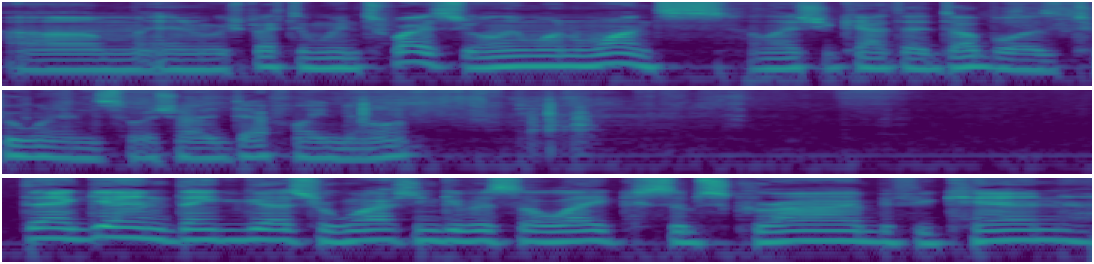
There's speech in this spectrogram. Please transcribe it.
Um, and we're expecting to win twice. We only won once, unless you count that double as two wins, which I definitely don't. Then again, thank you guys for watching. Give us a like, subscribe if you can.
